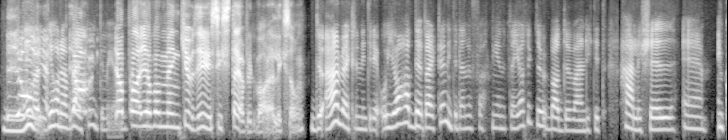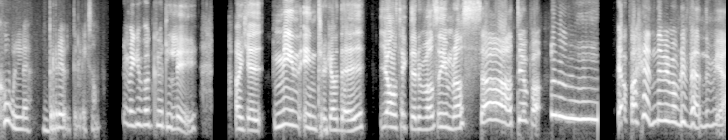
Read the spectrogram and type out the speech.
Ja, Nej, det håller jag ja, verkligen inte med jag om. bara, jag bara, men gud det är det sista jag vill vara liksom. Du är verkligen inte det. Och jag hade verkligen inte den uppfattningen. Utan jag tyckte bara att du var en riktigt härlig tjej. Eh, en cool brud liksom. Men gud vad gullig. Okej, min intryck av dig. Jag tyckte du var så himla söt. Jag bara, uh. jag bara henne vill man bli vän med.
